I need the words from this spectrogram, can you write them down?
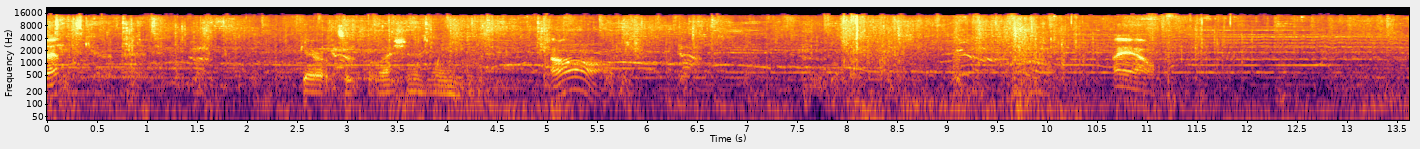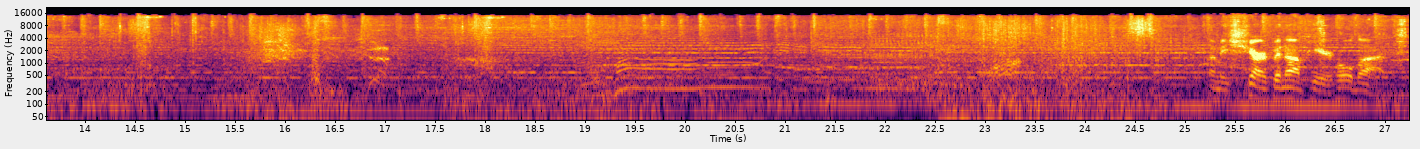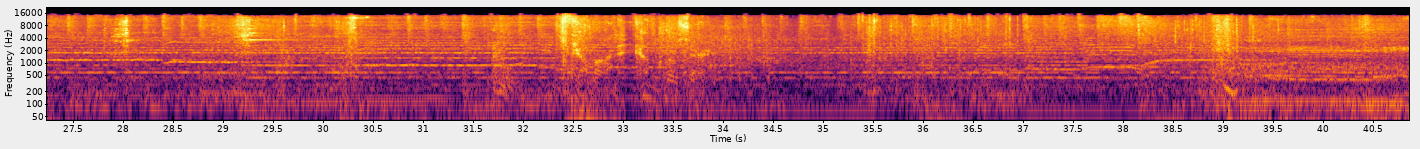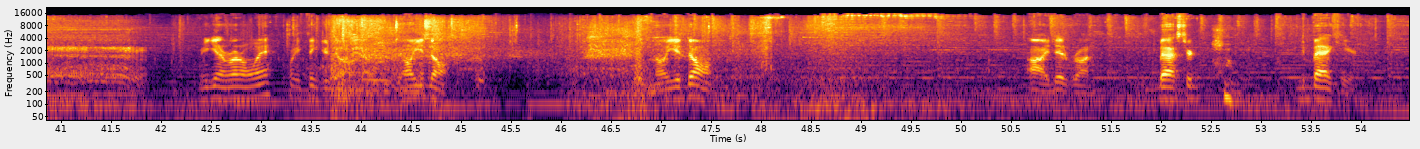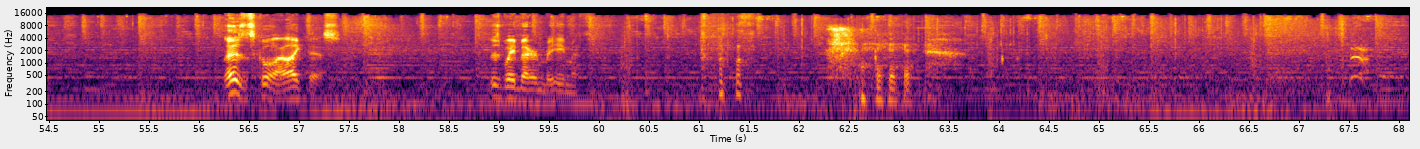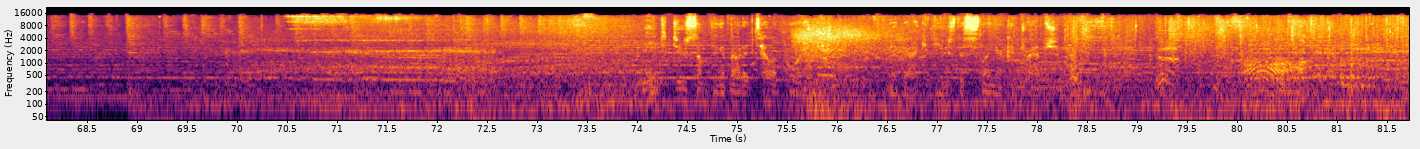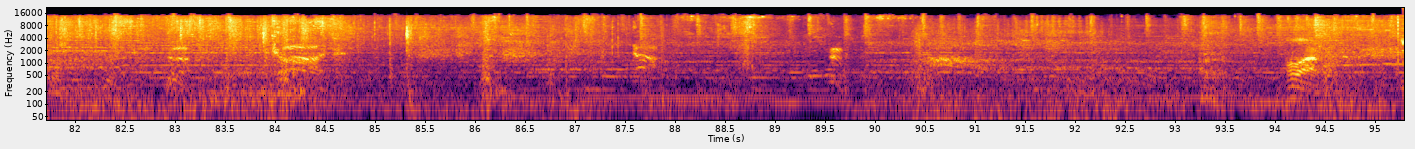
that? Takes of that. Geralt says the Leshen is waning. Oh. Ow. Let me sharpen up here. Hold on. Think you're doing? No, you don't. No, you don't. Oh, I did run. Bastard. Get back here. This is cool. I like this. This is way better than Behemoth.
